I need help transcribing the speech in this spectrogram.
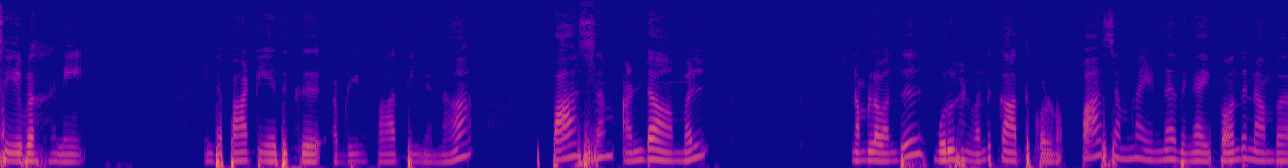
சேவகனே. இந்த பாட்டு எதுக்கு அப்படின்னு பார்த்தீங்கன்னா பாசம் அண்டாமல் நம்மளை வந்து முருகன் வந்து காத்துக்கொள்ளணும் பாசம்னா என்னதுங்க? இப்போ வந்து நம்ம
